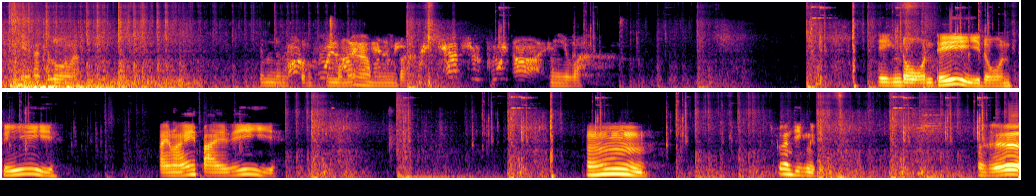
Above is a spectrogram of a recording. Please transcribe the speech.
โอเคน่าจะล่วงแล้วเป็นหนึ่งคน Lost คน point มาไม่ I เอา and มี enemy. ปะ Recapture point I. มีวะ ยิงโดนดิโดนดิไปไหมไปดิอืมช่วยกันยิงหน่อยดิเออ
